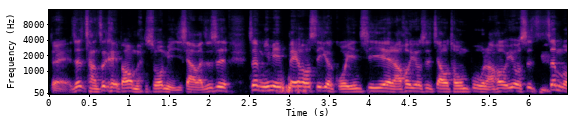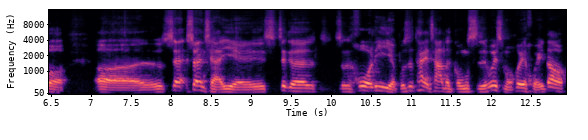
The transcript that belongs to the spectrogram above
对，这厂子可以帮我们说明一下吧？就是这明明背后是一个国营企业，然后又是交通部，然后又是这么呃算算起来也这个这个获利也不是太差的公司，为什么会回到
